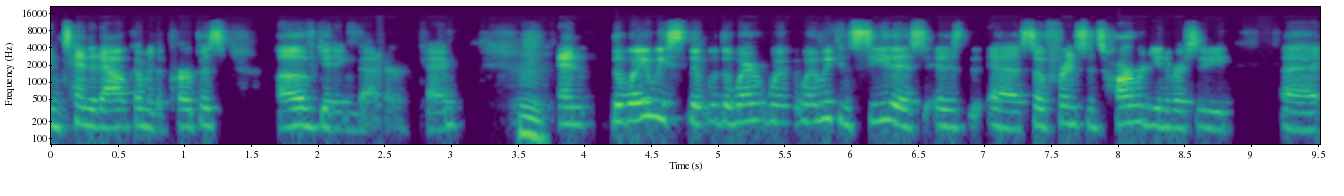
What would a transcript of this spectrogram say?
intended outcome or the purpose of getting better okay? Hmm. and the way we the, the way, way we can see this is uh, so for instance harvard university uh,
